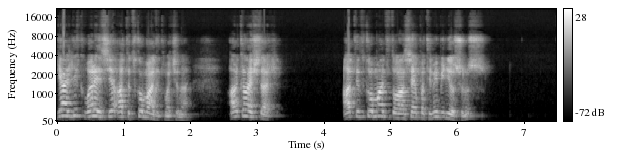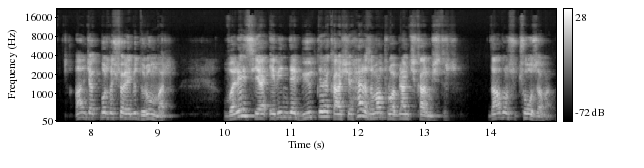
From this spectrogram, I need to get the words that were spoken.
Geldik Valencia Atletico Madrid maçına. Arkadaşlar Atletico Madrid olan sempatimi biliyorsunuz. Ancak burada şöyle bir durum var. Valencia evinde büyüklere karşı her zaman problem çıkarmıştır. Daha doğrusu çoğu zaman.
